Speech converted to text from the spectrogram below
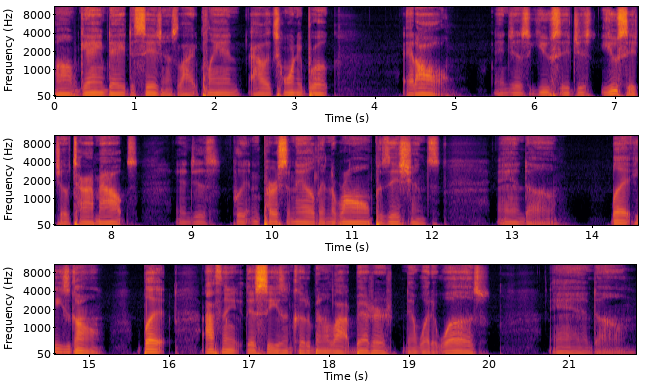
um, game day decisions like playing Alex Hornibrook at all and just usage just usage of timeouts and just putting personnel in the wrong positions and uh, but he's gone but i think this season could have been a lot better than what it was and um,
